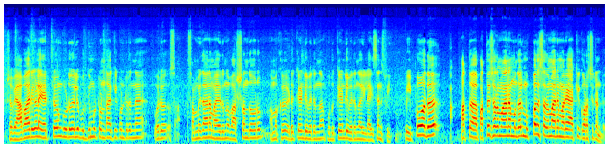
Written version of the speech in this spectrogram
പക്ഷെ വ്യാപാരികളെ ഏറ്റവും കൂടുതൽ ബുദ്ധിമുട്ടുണ്ടാക്കിക്കൊണ്ടിരുന്ന ഒരു സംവിധാനമായിരുന്നു വർഷം തോറും നമുക്ക് എടുക്കേണ്ടി വരുന്ന പുതുക്കേണ്ടി വരുന്ന ഈ ലൈസൻസ് ഫീ ഇപ്പോൾ അത് പത്ത് പത്ത് ശതമാനം മുതൽ മുപ്പത് ശതമാനം വരെ ആക്കി കുറച്ചിട്ടുണ്ട്.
